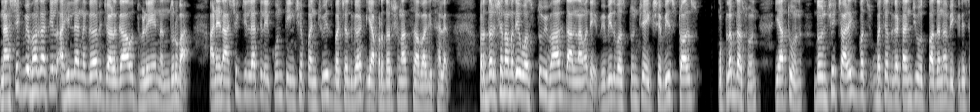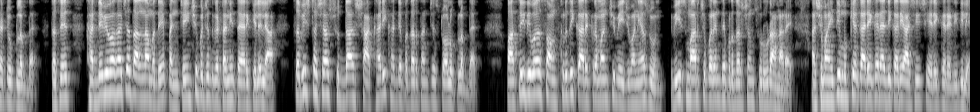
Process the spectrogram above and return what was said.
नाशिक विभागातील अहिल्यानगर जळगाव धुळे नंदुरबार आणि नाशिक जिल्ह्यातील एकूण तीनशे पंचवीस बचत गट या प्रदर्शनात सहभागी झाल्यात प्रदर्शनामध्ये वस्तू विभाग दालनामध्ये विविध वस्तूंचे एकशे वीस स्टॉल्स उपलब्ध असून यातून दोनशे चाळीस बचत गटांची उत्पादनं विक्रीसाठी उपलब्ध आहेत. तसेच खाद्य विभागाच्या दालनामध्ये पंच्याऐंशी बचत गटांनी तयार केलेल्या चविष्ट अशा शुद्ध शाकाहारी खाद्यपदार्थांचे स्टॉल उपलब्ध आहेत. पाचही दिवस सांस्कृतिक कार्यक्रमांची मेजवानी असून वीस मार्च पर्यंत प्रदर्शन सुरू राहणार आहे अशी माहिती मुख्य कार्यकारी अधिकारी आशिष हेरेकर यांनी दिली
